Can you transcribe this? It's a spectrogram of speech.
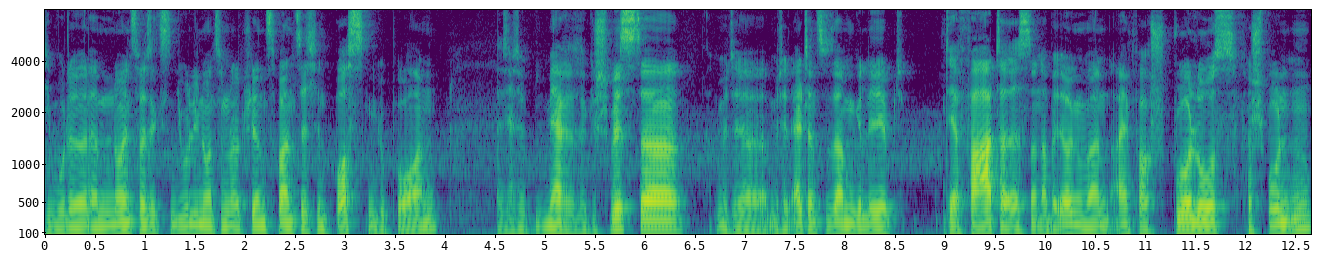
Die wurde am 29. Juli 1924 in Boston geboren. Sie hatte mehrere Geschwister, hat mit, der, mit den Eltern zusammengelebt. Der Vater ist dann aber irgendwann einfach spurlos verschwunden.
